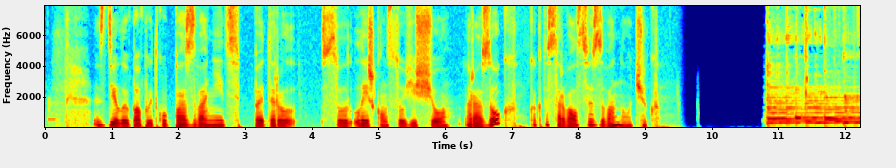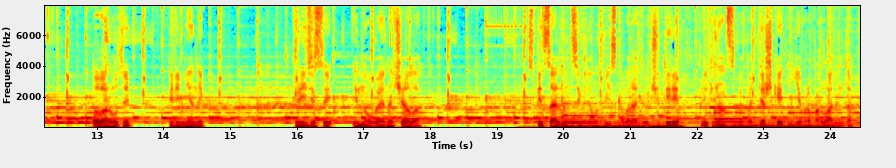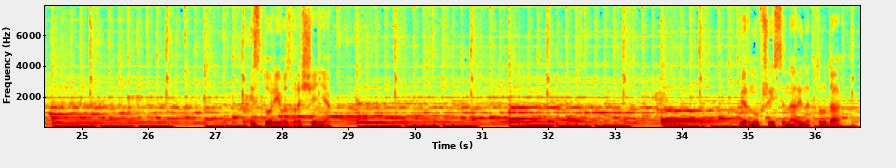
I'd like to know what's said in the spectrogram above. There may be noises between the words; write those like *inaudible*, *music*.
Сделаю попытку позвонить Петеру Лейшконсу еще разок. Как-то сорвался звоночек. Повороты перемены, кризисы и новое начало. В специальном цикле Латвийского радио 4 при финансовой поддержке Европарламента. Истории возвращения. Вернувшиеся на рынок труда –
